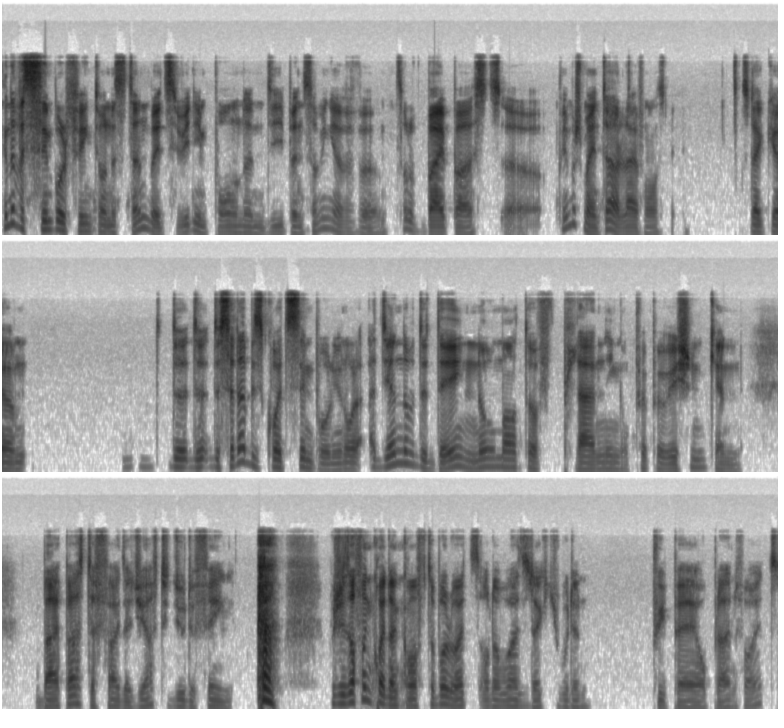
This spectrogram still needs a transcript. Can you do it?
kind of a simple thing to understand, but it's really important and deep and something I've uh, sort of bypassed uh, pretty much my entire life, honestly. It's like um the, the the setup is quite simple, you know. At the end of the day, no amount of planning or preparation can bypass the fact that you have to do the thing, which is often quite uncomfortable, right? Otherwise, like you wouldn't prepare or plan for it.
